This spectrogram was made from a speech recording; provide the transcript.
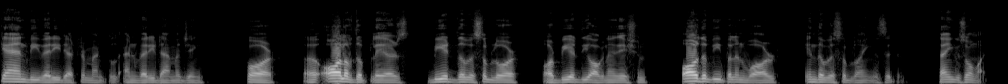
can be very detrimental and very damaging for uh, all of the players, be it the whistleblower or be it the organization or the people involved in the whistleblowing incident. Thank you so much.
